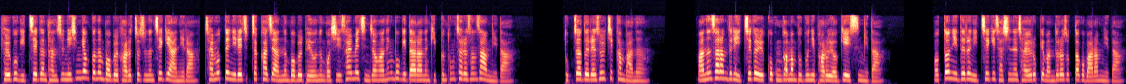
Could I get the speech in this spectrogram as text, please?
결국 이 책은 단순히 신경 끄는 법을 가르쳐주는 책이 아니라 잘못된 일에 집착하지 않는 법을 배우는 것이 삶의 진정한 행복이다라는 깊은 통찰을 선사합니다. 독자들의 솔직한 반응. 많은 사람들이 이 책을 읽고 공감한 부분이 바로 여기에 있습니다. 어떤 이들은 이 책이 자신을 자유롭게 만들어줬다고 말합니다.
